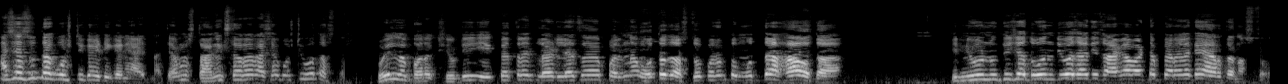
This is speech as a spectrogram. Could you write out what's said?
अशा सुद्धा गोष्टी काही ठिकाणी आहेत ना. त्यामुळे स्थानिक स्तरावर अशा गोष्टी होत असतात. होईल ना फरक. शेवटी एकत्र लढल्याचा परिणाम होतच असतो परंतु मुद्दा हा होता की निवडणुकीच्या दोन दिवस आधी जागा वाटप करायला काही अर्थ नसतो.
